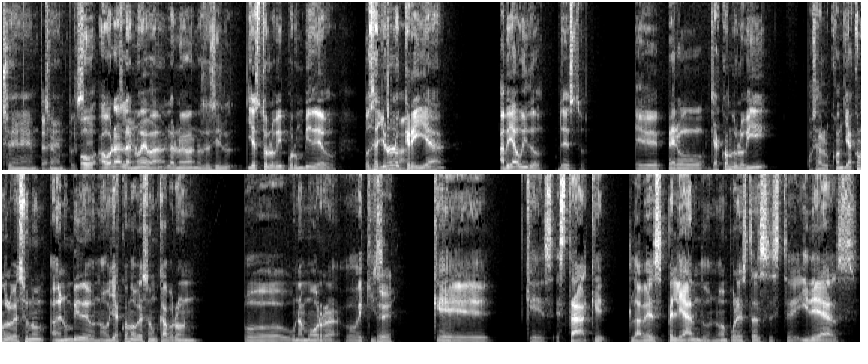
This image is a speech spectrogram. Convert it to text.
Sí, pues, o ahora la nueva, la nueva, no sé si. Y esto lo vi por un video. O sea, yo no lo creía. Había oído de esto. Eh, pero ya cuando lo vi, o sea, ya cuando lo ves en un, en un video, ¿no? Ya cuando ves a un cabrón o una morra o X que, que está, que la ves peleando, ¿no? Por estas este, ideas.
